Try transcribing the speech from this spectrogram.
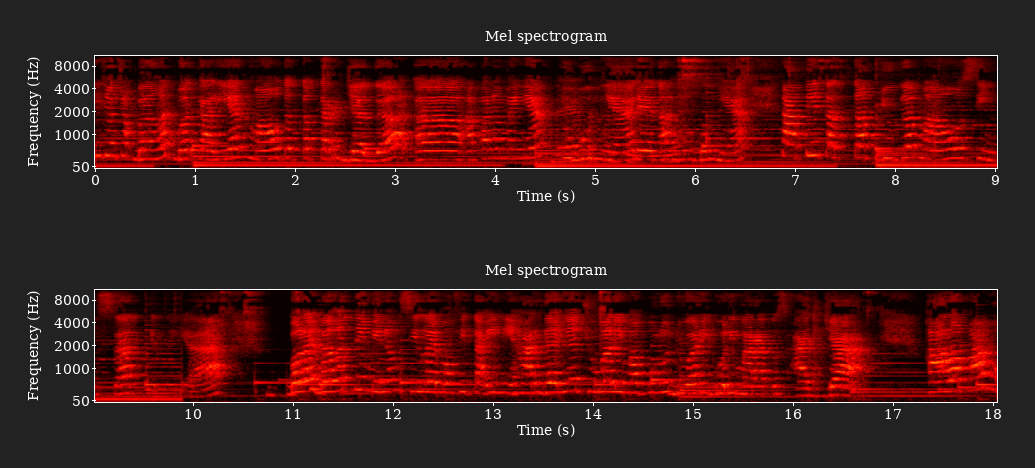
Ini cocok banget buat kalian mau tetap terjaga eh, apa namanya tubuhnya, daya tahan tubuhnya, tapi tetap juga mau singset gitu ya. Boleh banget nih minum si Lemovita ini. Harganya cuma 52.500 aja. Kalau kamu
